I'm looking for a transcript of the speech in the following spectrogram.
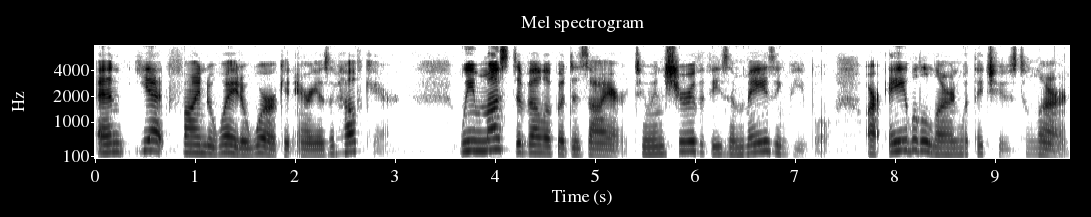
and yet find a way to work in areas of healthcare. We must develop a desire to ensure that these amazing people are able to learn what they choose to learn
